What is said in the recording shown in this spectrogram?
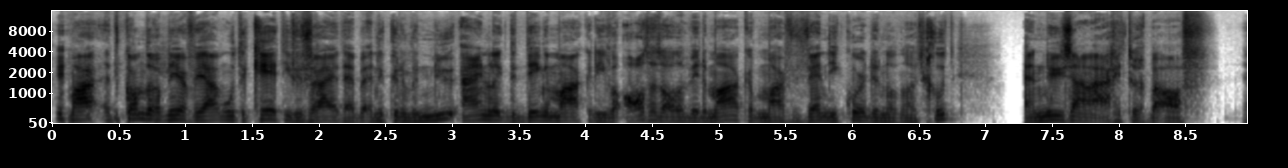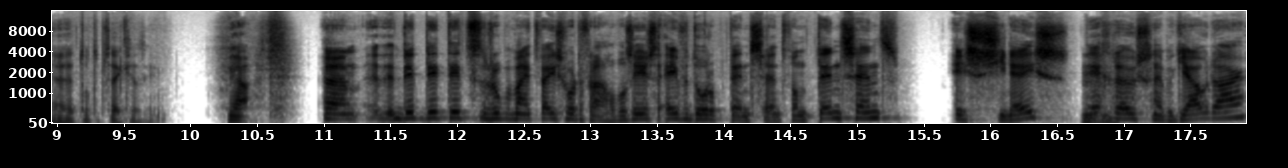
Maar het kwam erop neer van, ja, we moeten creatieve vrijheid hebben. En dan kunnen we nu eindelijk de dingen maken die we altijd al willen maken. Maar Vivendi koorde dat nooit goed. En nu zijn we eigenlijk terug bij af, tot op zekere zin. Ehm, dit, dit, dit roepen mij twee soorten vragen op. Als eerste even door op Tencent. Want Tencent is Chinees. Mhm. Techreus, dan heb ik jou daar.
